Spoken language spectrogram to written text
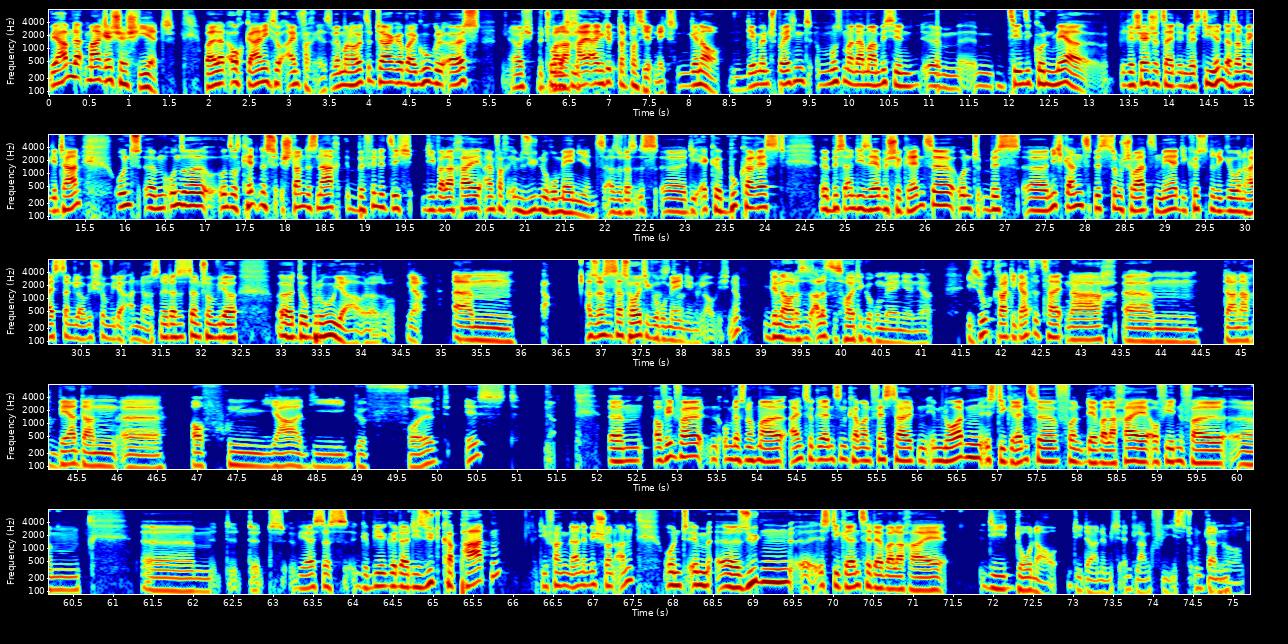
Wir haben das mal recherchiert, weil das auch gar nicht so einfach ist. Wenn man heutzutage bei Google Earth, ja, ich betone das Walachei eingibt, dann passiert nichts. Genau. Dementsprechend muss man da mal ein bisschen ähm, ähm, zehn Sekunden mehr Recherchezeit investieren. Das haben wir getan. Und ähm, unsere, unseres Kenntnisstandes nach befindet sich die Walachei einfach im Süden Rumäniens. Also das ist äh, die Ecke Bukarest äh, bis an die serbische Grenze und bis äh, nicht ganz bis zum Schwarzen Meer. Die Küstenregion heißt dann, glaube ich, schon wieder anders. Ne? Das ist dann schon wieder äh, Dobruja oder so. Ja. Ähm, Also das ist das heutige Rumänien, glaube ich, ne? genau, das ist alles das heutige Rumänien, ja. Ich suche gerade die ganze Zeit nach, ähm, danach, wer dann äh, auf Hunyadi gefolgt ist. Ähm, auf jeden Fall, um das nochmal einzugrenzen, kann man festhalten, im Norden ist die Grenze von der Walachei auf jeden Fall, ähm, ähm, wie heißt das Gebirge da, die Südkarpaten. Die fangen da nämlich schon an. Und im äh, Süden äh, ist die Grenze der Walachei die Donau, die da nämlich entlang fließt. Und dann Genau.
